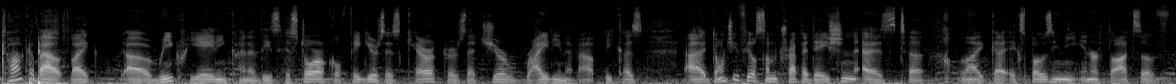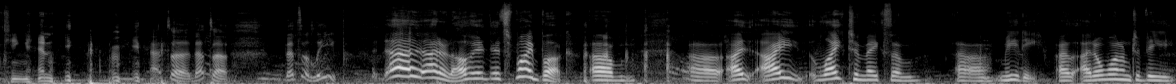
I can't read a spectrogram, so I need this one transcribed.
Talk about like uh, recreating kind of these historical figures as characters that you're writing about because uh, don't you feel some trepidation as to like uh, exposing the inner thoughts of King Henry? I mean, that's a that's a that's a leap. Uh, I don't know. It, it's my book. Um, uh, I I like to make them uh, meaty. I, I don't want them to be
